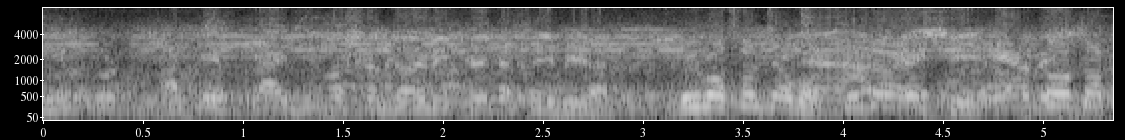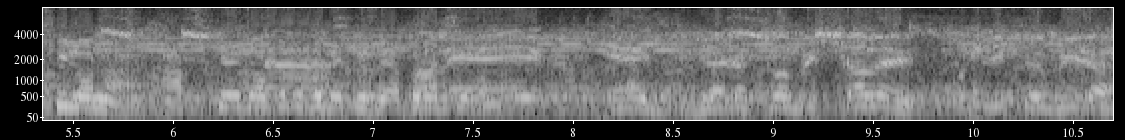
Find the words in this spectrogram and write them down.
মিরপুর হাটে প্রায় দুই বছর ধরে বিক্রি হইতেছে এই বিড়াল। দুই বছর যাব হ্যাঁ, কিন্তু বেশি, এতটা ছিল না। আজকে যতটুকু দেখতেছি এতটা মানে ছিল না। এই- দুই হাজার চব্বিশ সালে অতিরিক্ত বিড়াল।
